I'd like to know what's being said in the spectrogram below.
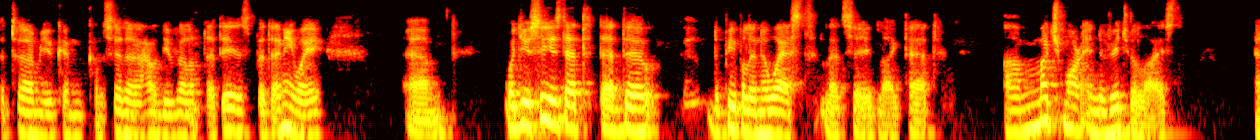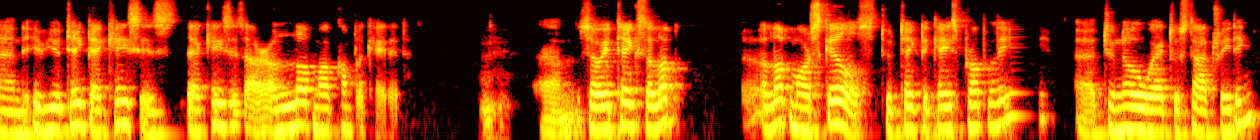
a term you can consider how developed that is, but anyway, um, what you see is that that the the people in the West, let's say it like that, are much more individualized. And if you take their cases, their cases are a lot more complicated. Mm-hmm. Um, so it takes a lot, a lot more skills to take the case properly, uh, to know where to start treating,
